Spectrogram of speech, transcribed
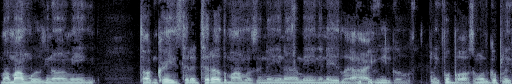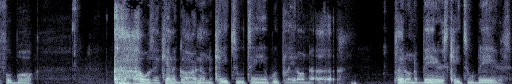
my mom was, you know what I mean, talking crazy to the to the other mamas, and they, you know what I mean. And they like, all right, you need to go play football. So I went to go play football. I was in kindergarten on the K two team. We played on the uh, played on the Bears K two Bears.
